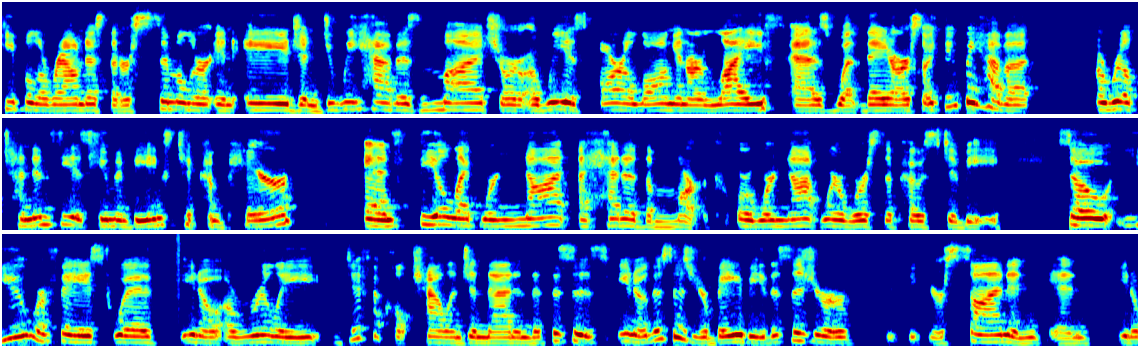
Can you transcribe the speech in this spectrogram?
people around us that are similar in age and do we have as much or are we as far along in our life as what they are? So i think we have a, a real tendency as human beings to compare and feel like we're not ahead of the mark or we're not where we're supposed to be. So you were faced with you know a really difficult challenge in that and that this is you know this is your baby this is your your son and and you know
